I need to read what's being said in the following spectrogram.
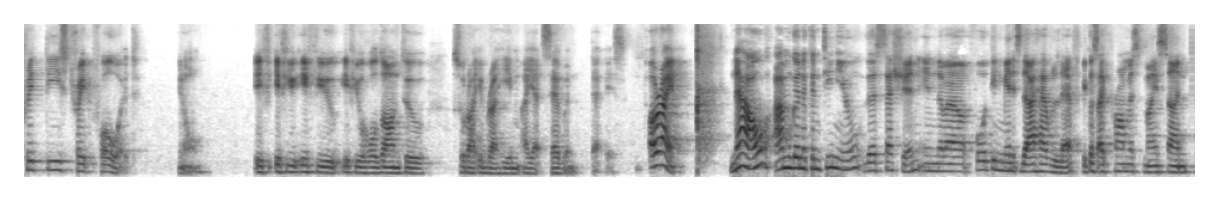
pretty straightforward. You know, if if you if you if you hold on to Surah Ibrahim ayat 7, that is. All right. Now I'm going to continue the session in about 14 minutes that I have left because I promised my son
